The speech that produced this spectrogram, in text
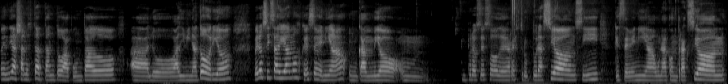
hoy en día ya no está tanto apuntado a lo adivinatorio, pero sí sabíamos que se venía un cambio, un, proceso de reestructuración, ¿sí? que se venía una contracción,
